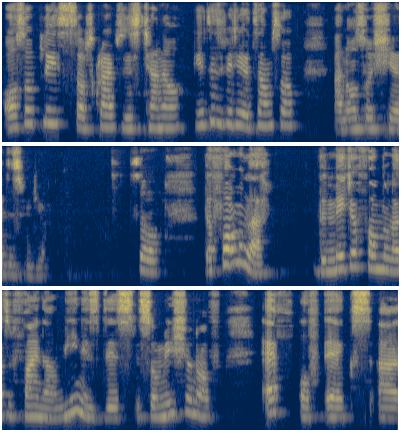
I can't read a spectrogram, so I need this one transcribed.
Also, please subscribe to this channel, give this video a thumbs up and also share this video. So the formula the major formula to find our mean is this, the summation of f of x uh,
